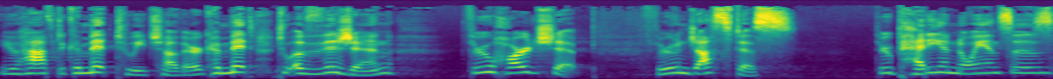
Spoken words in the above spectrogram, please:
You have to commit to each other, commit to a vision through hardship, through injustice, through petty annoyances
